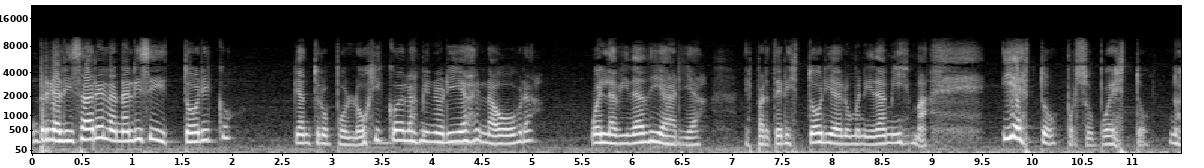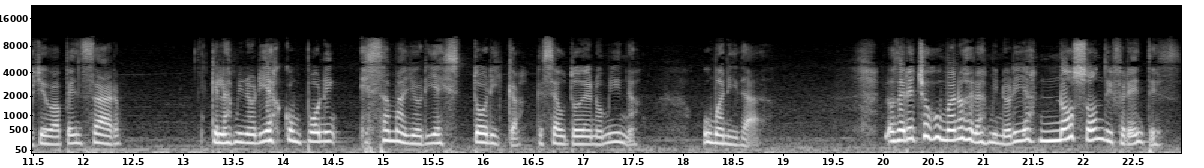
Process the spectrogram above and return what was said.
realizar el análisis histórico y antropológico de las minorías en la obra o en la vida diaria es parte de la historia de la humanidad misma. Y esto, por supuesto, nos lleva a pensar que las minorías componen esa mayoría histórica que se autodenomina humanidad. Los derechos humanos de las minorías no son diferentes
